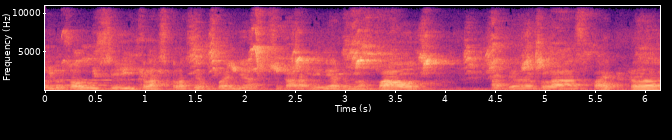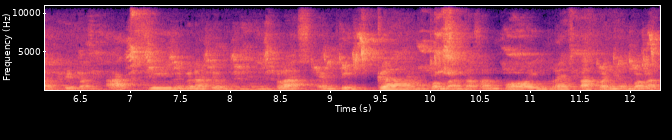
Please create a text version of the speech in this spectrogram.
Untuk solusi kelas-kelas yang banyak sekarang ini ada kelas PAUD ada kelas fighter bebas aksi mungkin ada kelas M3 pembatasan poin restart banyak banget.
